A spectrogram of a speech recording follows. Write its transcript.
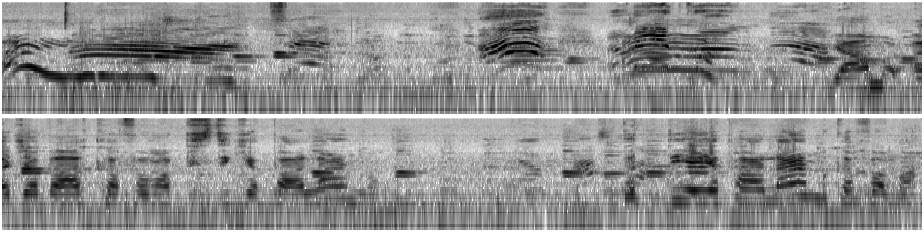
Ay. Yağmur acaba kafama pislik yaparlar mı? Pıt diye yaparlar mı kafama?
